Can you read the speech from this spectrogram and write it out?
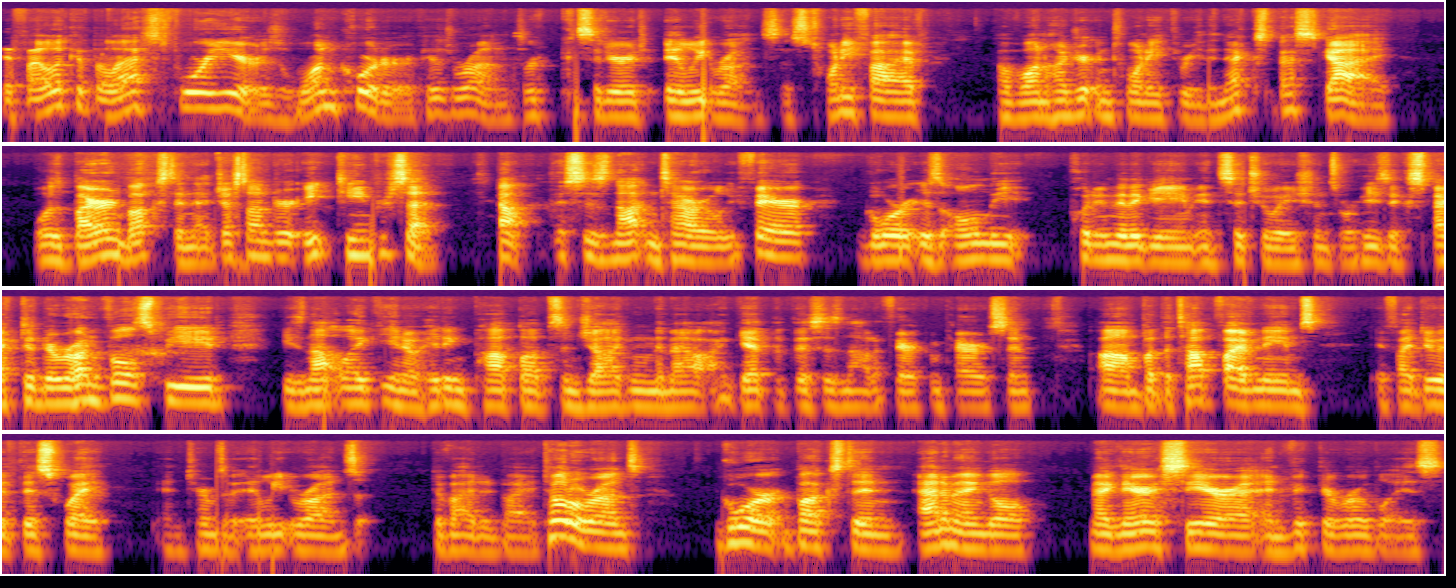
If I look at the last four years, one quarter of his runs were considered elite runs. That's 25 of 123. The next best guy was Byron Buxton at just under 18%. Now, this is not entirely fair. Gore is only put into the game in situations where he's expected to run full speed. He's not like, you know, hitting pop ups and jogging them out. I get that this is not a fair comparison. Um, but the top five names, if I do it this way, in terms of elite runs divided by total runs, Gore, Buxton, Adam Engel, Magneuris Sierra, and Victor Robles,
